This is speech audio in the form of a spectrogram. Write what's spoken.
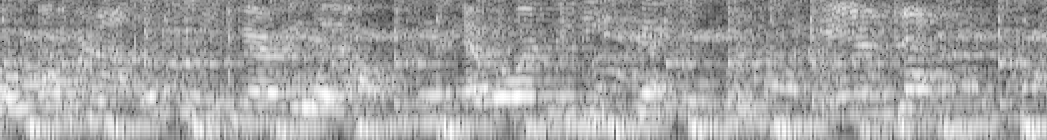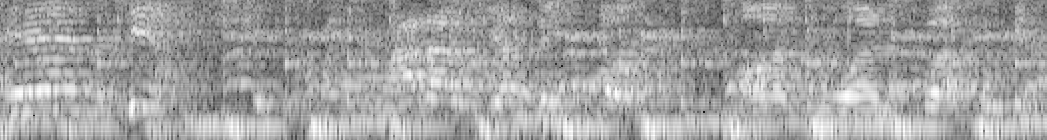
Oh, no, we're not listening very well. Everyone do these tricks. Hands up. Hands down. How about jumping so on one foot?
